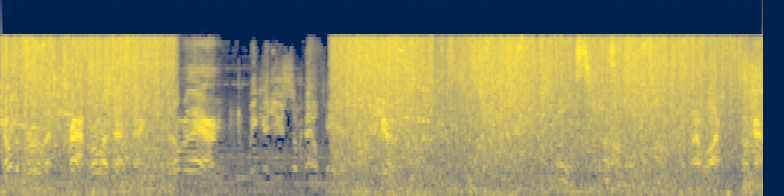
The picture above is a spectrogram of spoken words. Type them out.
Kill the Brutalisk. Crap, where was that thing? Was it over there? We could use some help here. Shoot. Base is under attack. By what? Okay.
